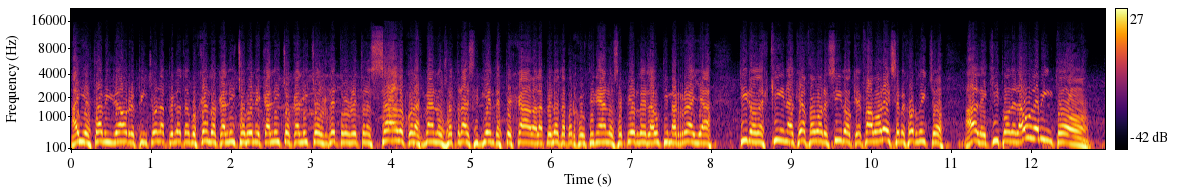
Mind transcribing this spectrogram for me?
Ahí está Vidaurre, pinchó la pelota buscando a Calicho. Viene Calicho, Calicho el retro retrasado con las manos atrás y bien despejada la pelota por Justiniano. Se pierde la última raya. Tiro de esquina que ha favorecido, que favorece, mejor dicho, al equipo de la U de Vinto.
